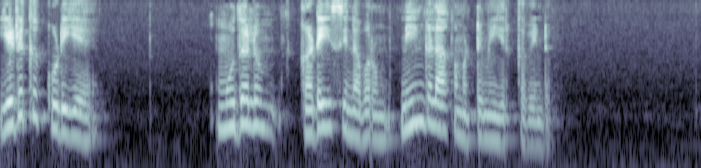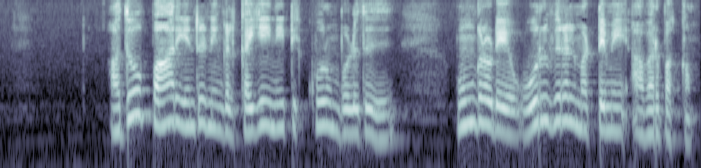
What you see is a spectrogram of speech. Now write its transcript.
எடுக்கக்கூடிய முதலும் கடைசி நபரும் நீங்களாக மட்டுமே இருக்க வேண்டும். அதோ பார் என்று நீங்கள் கையை நீட்டி கூறும் பொழுது உங்களுடைய ஒரு விரல் மட்டுமே அவர் பக்கம்.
